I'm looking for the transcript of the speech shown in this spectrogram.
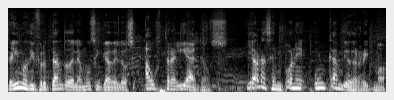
Seguimos disfrutando de la música de los australianos y ahora se impone un cambio de ritmo.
